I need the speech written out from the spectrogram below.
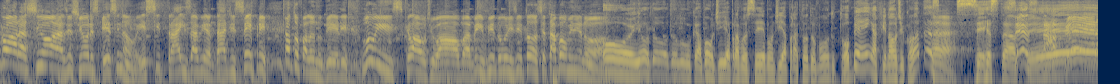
Agora, senhoras e senhores, esse não, esse traz a verdade sempre. Eu tô falando dele, Luiz Cláudio Alba. Bem-vindo, Luizito. Você tá bom, menino? Oi, ô do, Luca. Bom dia pra você, bom dia pra todo mundo. Tô bem, afinal de contas. É. Sexta-feira. Sexta-feira!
